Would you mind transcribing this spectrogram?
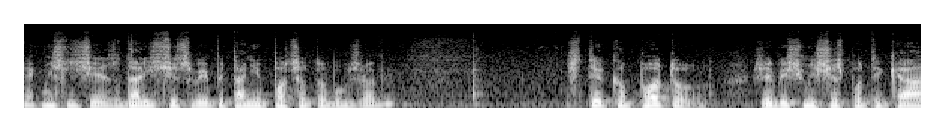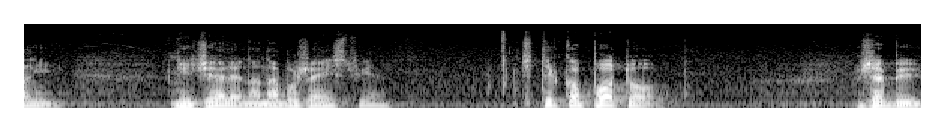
jak myślicie, zadaliście sobie pytanie, po co to Bóg zrobił? Czy tylko po to, żebyśmy się spotykali w niedzielę na nabożeństwie? Czy tylko po to, żeby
